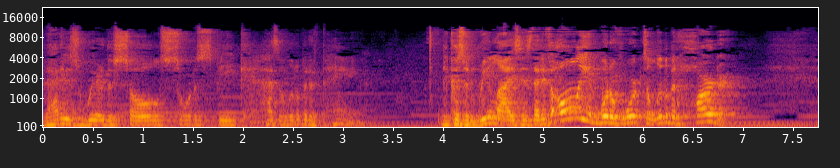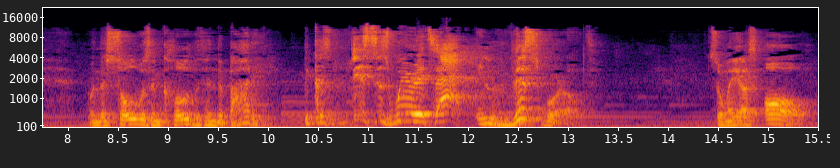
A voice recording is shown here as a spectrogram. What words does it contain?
that is where the soul, so to speak, has a little bit of pain. Because it realizes that if only it would have worked a little bit harder when the soul was enclosed within the body, because this is where it's at in this world. So may us all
